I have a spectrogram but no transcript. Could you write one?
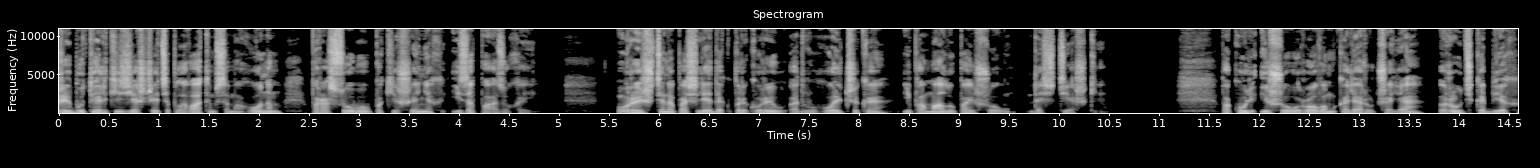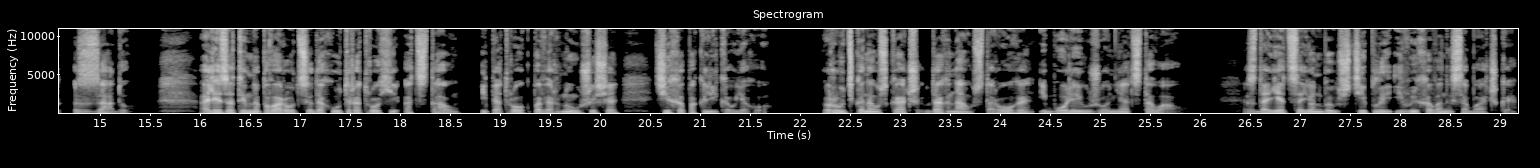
Тры бутэлькі з яшчэ цеплаватым самагонам парасоўваў па кішэнях і за пазухай. Урэшце напаследак прыкурыў ад вугольчыка і памалу пайшоў да сцежкі. Пакуль ішоў ровам каля ручая, рудзька бег ззаду. Але затым на паваротцы да хутара трохі адстаў, і пятрок, павярнуўшыся, ціха паклікаў яго. Рудзька на ўскач дагнаў старога і болей ужо не адставаў. Здаецца, ён быў сціплы і выхаваны сабачка,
